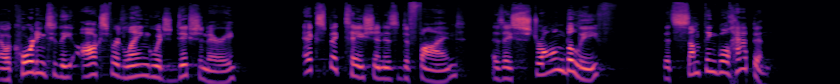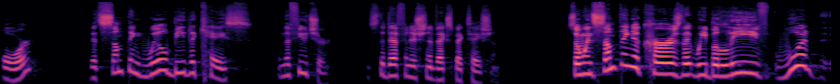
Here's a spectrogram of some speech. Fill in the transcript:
Now, according to the Oxford Language Dictionary, expectation is defined as a strong belief that something will happen or that something will be the case in the future. That's the definition of expectation. So when something occurs that we believe would,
